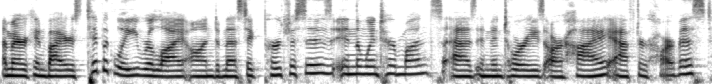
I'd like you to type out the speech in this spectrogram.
American buyers typically rely on domestic purchases in the winter months as inventories are high after harvest.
